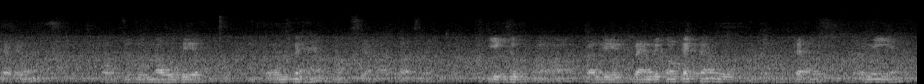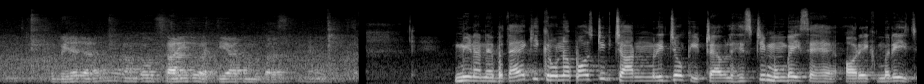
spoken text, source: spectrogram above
ठहरे हुए हैं। और जो जो नवोदय कॉलेज में हैं, वहाँ से हमारे पास है। एक जो पहले प्राइमरी कॉन्टैक्ट है, वो घर में ही है। तो भेजा जा रहा है और हम लोग सारी जो एहतियात हम बरस हैं मीणा ने बताया कि कोरोना पॉजिटिव चार मरीजों की ट्रैवल हिस्ट्री मुंबई से है और एक मरीज़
